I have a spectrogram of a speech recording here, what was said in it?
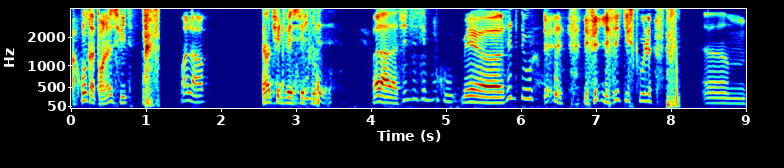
Par contre, attends la suite. Voilà. Non, tu te fais c'est c'est- Voilà, la suite c'est beaucoup, mais euh, c'est tout. Les faits, les qui se coulent. Euh,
